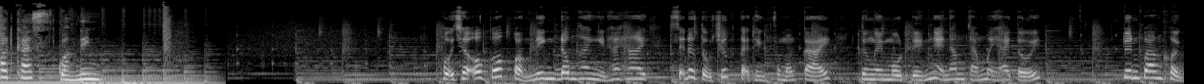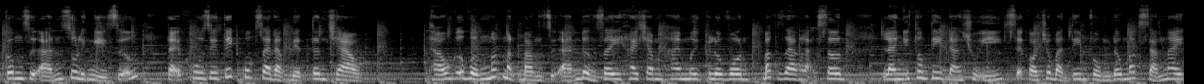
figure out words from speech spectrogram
Podcast Quảng Ninh. Hội trợ ô cốp Quảng Ninh Đông 2022 sẽ được tổ chức tại thành phố Móng Cái từ ngày 1 đến ngày 5 tháng 12 tới. Tuyên Quang khởi công dự án du lịch nghỉ dưỡng tại khu di tích quốc gia đặc biệt Tân Trào. Tháo gỡ vướng mắc mặt bằng dự án đường dây 220 kV Bắc Giang Lạng Sơn là những thông tin đáng chú ý sẽ có cho bản tin vùng Đông Bắc sáng nay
